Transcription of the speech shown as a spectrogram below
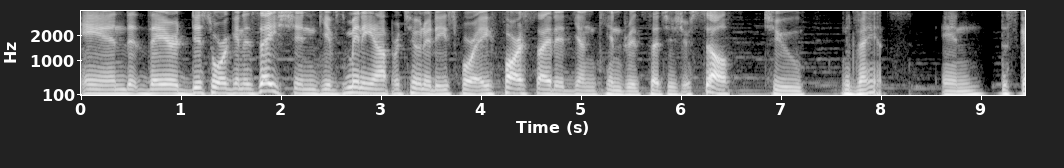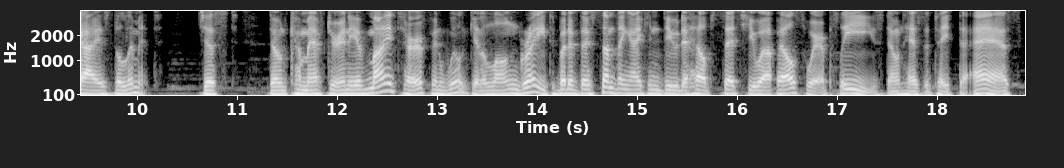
and their disorganization gives many opportunities for a far-sighted young kindred such as yourself to advance. And the sky is the limit. Just don't come after any of my turf and we'll get along great. But if there's something I can do to help set you up elsewhere, please don't hesitate to ask.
